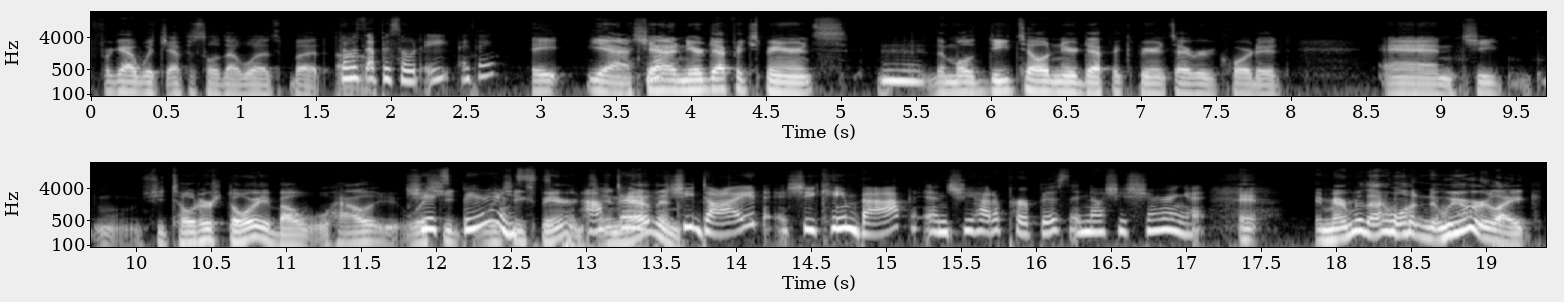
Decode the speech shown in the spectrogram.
forgot which episode that was, but That was uh, episode eight, I think. eight. Yeah, she had a near death experience, Mm-hmm. the most detailed near death experience I ever recorded. And she she told her story about how what She she, experienced. what she experienced After in heaven. She died. She came back, and she had a purpose, and now she's sharing it. And remember that one? We were like,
